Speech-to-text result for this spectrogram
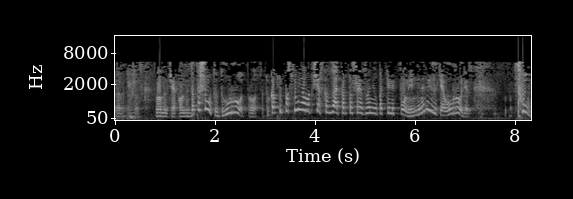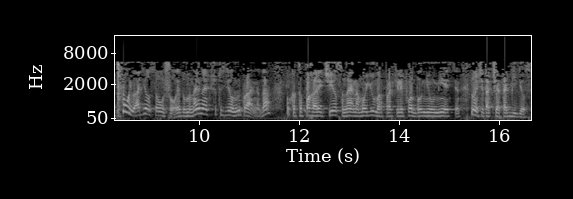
э, с молодым человеком, он говорит, да пошел ты, ты урод просто. Ты как ты посмел вообще сказать про то, что я звонил по телефону? Я ненавижу тебя, уродец. Фу, фу, оделся, ушел. Я думаю, наверное, я что-то сделал неправильно, да? Ну, как-то погорячился, наверное, мой юмор про телефон был неуместен. Ну, если так человек обиделся.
